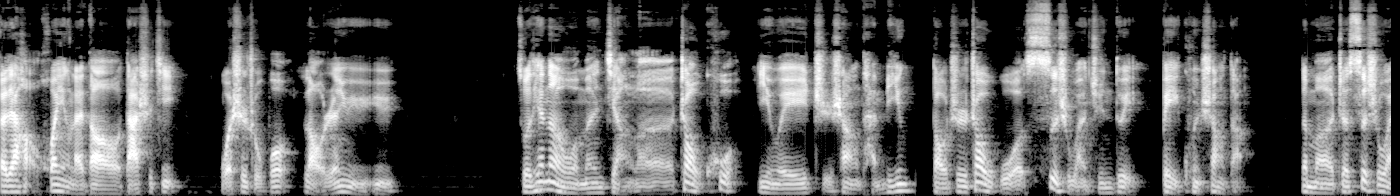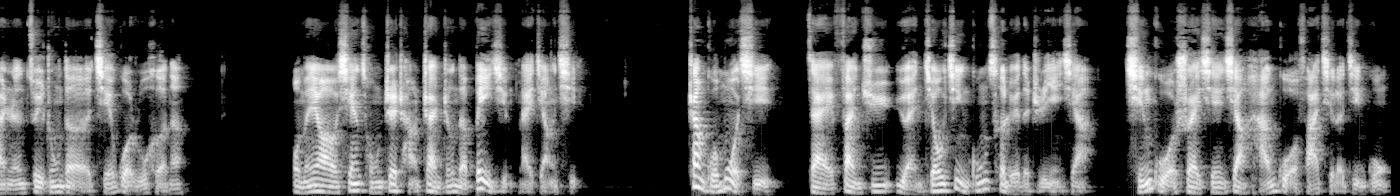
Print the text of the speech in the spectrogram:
大家好，欢迎来到大世纪，我是主播老人与鱼。昨天呢，我们讲了赵括因为纸上谈兵，导致赵国四十万军队被困上党。那么这四十万人最终的结果如何呢？我们要先从这场战争的背景来讲起。战国末期，在范雎远交近攻策略的指引下，秦国率先向韩国发起了进攻，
